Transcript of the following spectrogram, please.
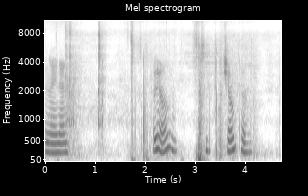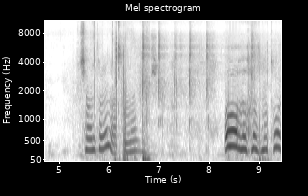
Aynen. Ne oğlum? Çanta mı? Çantamı mı attım? Oh motor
